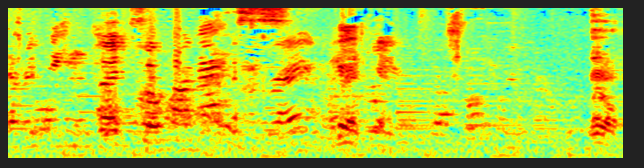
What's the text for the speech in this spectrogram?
Everything good so far, guys? Right? Good. Well,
